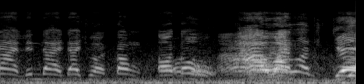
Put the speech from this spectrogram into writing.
ง่ายเล่นได้ได้ชัวร์ต้องออโต้อาวันเย้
